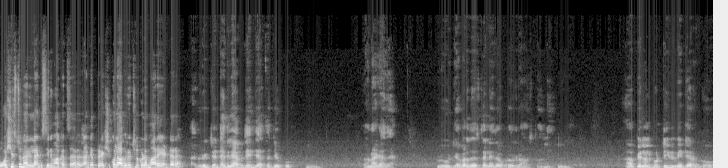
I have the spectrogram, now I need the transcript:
పోషిస్తున్నారు ఇలాంటి సినిమా కదా సార్? అంటే ప్రేక్షకుల అభిరుచులు కూడా మారాయి అంటారా? అభిరుచి అంటే అది లేకపోతే ఏం చేస్తారు చెప్పు? అవునా కదా? ఇప్పుడు జబర్దస్త్ అని ఏదో ప్రోగ్రాం వస్తుంది. ఆ పిల్లలు ఇప్పుడు టీవీ పెట్టారనుకో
